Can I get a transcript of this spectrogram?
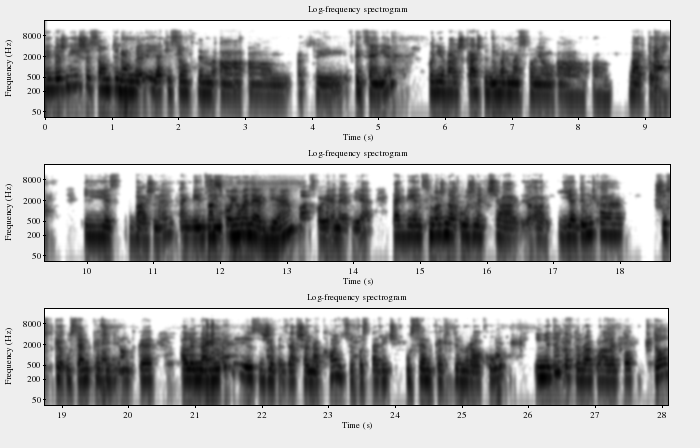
Najważniejsze są te numery, jakie są w, tym, a, a, w, tej, w tej cenie, ponieważ każdy numer ma swoją a, wartość i jest ważny. Tak więc ma swoją energię. Ma swoją energię. Tak więc można użyć jedynkę, szóstkę, ósemkę, dziewiątkę, ale najlepiej jest, żeby zawsze na końcu postawić ósemkę w tym roku i nie tylko w tym roku, ale do, do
